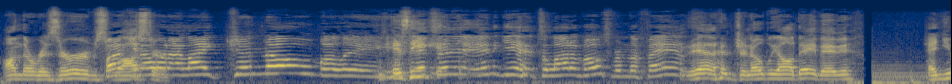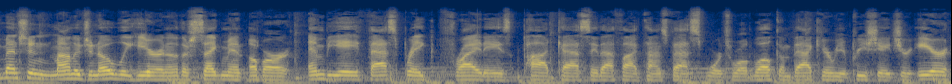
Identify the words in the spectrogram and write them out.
on the reserves but roster. you know what I like? Ginobili. Is he? Gets in, in, gets a lot of votes from the fans. Yeah, Ginobili all day, baby. And you mentioned Manu Ginobili here in another segment of our NBA Fast Break Fridays podcast. Say that five times fast, Sports World. Welcome back here. We appreciate your ear.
